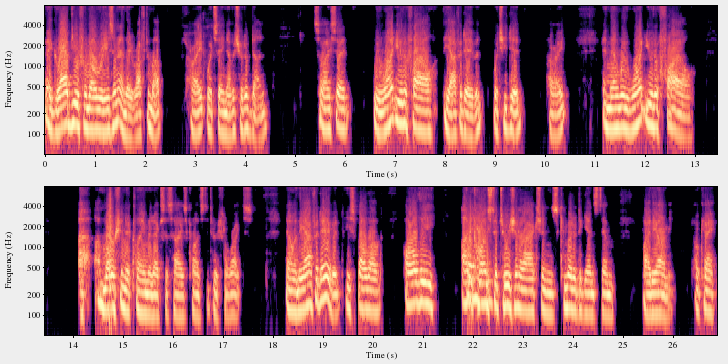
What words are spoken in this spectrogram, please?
They grabbed you for no reason and they roughed him up, all right, which they never should have done. So I said, We want you to file the affidavit, which he did, all right. And then we want you to file a, motion to claim and exercise constitutional rights. Now, in the affidavit, he spelled out all the unconstitutional actions committed against him by the Army. Okay.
